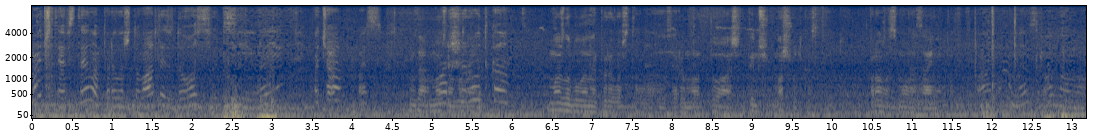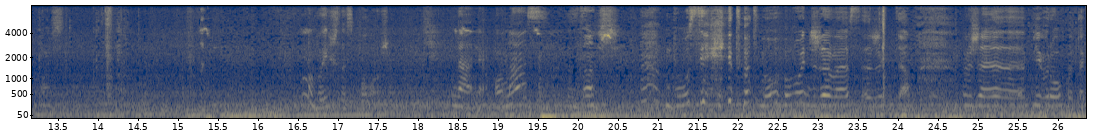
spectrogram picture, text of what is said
Бачите, я встигла перелаштуватись до суцільної. Хоча ось Да, можна, було, маршрутка. можна було не перелаштовуватися ремонту, аж тим, що маршрутка стоїть. Права смуга зайнята. А ми зробимо ось так. Ну, вийшли з положення. Далі у нас наш бус, який тут, мабуть, живе все життя. Вже півроку так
